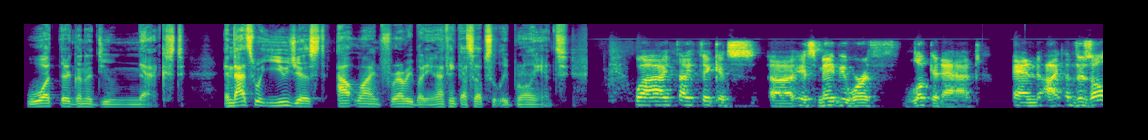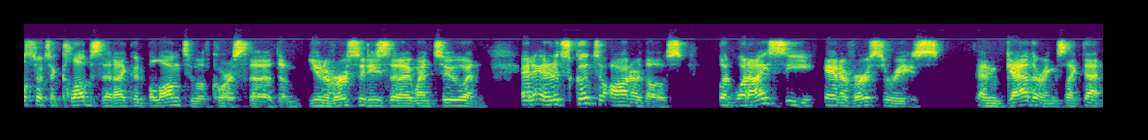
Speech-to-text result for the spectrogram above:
what they're going to do next. And that's what you just outlined for everybody. And I think that's absolutely brilliant. Well, I, I think it's uh, it's maybe worth looking at and I, there's all sorts of clubs that I could belong to, of course, the the universities that I went to, and and and it's good to honor those. But what I see anniversaries and gatherings like that,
